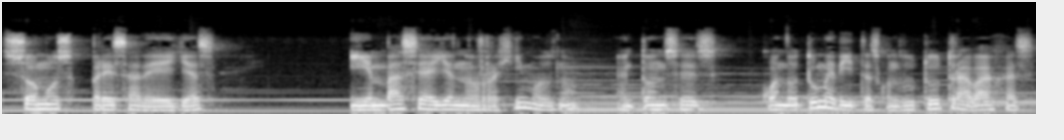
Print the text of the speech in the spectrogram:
Somos presa de ellas y en base a ellas nos regimos, ¿no? Entonces, cuando tú meditas, cuando tú trabajas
